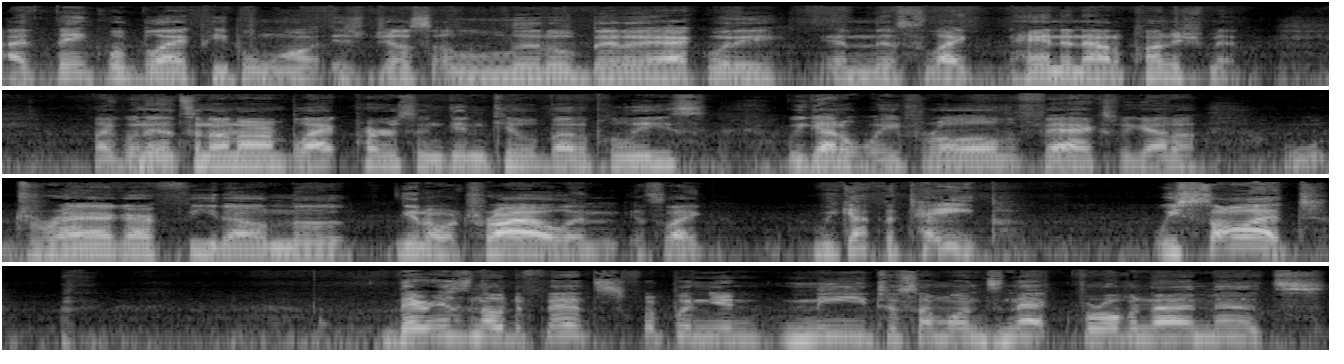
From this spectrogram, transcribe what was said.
I think what black people want is just a little bit of equity in this, like handing out a punishment. Like when it's an unarmed black person getting killed by the police, we gotta wait for all the facts. We gotta drag our feet out in the, you know, a trial, and it's like we got the tape, we saw it. there is no defense for putting your knee to someone's neck for over nine minutes.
